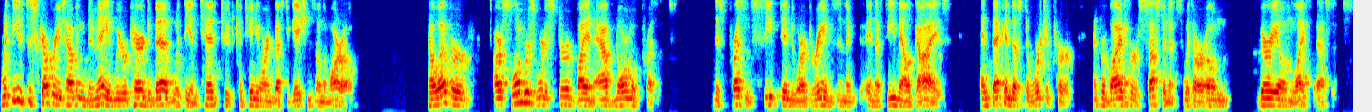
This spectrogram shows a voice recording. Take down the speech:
With these discoveries having been made, we repaired to bed with the intent to continue our investigations on the morrow. However, our slumbers were disturbed by an abnormal presence. This presence seeped into our dreams in, the, in a female guise and beckoned us to worship her and provide her sustenance with our own very own life essence.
